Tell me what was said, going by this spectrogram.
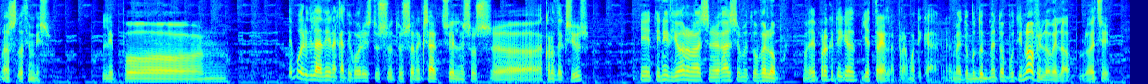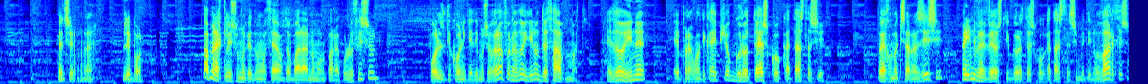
Να σας το θυμίσω. Λοιπόν. Δεν μπορεί δηλαδή να κατηγορήσει τους τους ανεξάρτητους Έλληνες ως ε, ακροδεξιούς και την ίδια ώρα να συνεργάζεσαι με τον Βελόπουλο. Δηλαδή πρόκειται για, για τρέλα πραγματικά. Με τον με το πουτινόφιλο Βελόπουλο, έτσι. Έτσι, ναι. Λοιπόν, πάμε να κλείσουμε και το θέμα των παράνομων παρακολουθήσεων πολιτικών και δημοσιογράφων. Εδώ γίνονται θαύματα. Εδώ είναι ε, πραγματικά η πιο γκροτέσκο κατάσταση που έχουμε ξαναζήσει, πριν βεβαίως την κροτέσκο κατάσταση με την Οβάρτης,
